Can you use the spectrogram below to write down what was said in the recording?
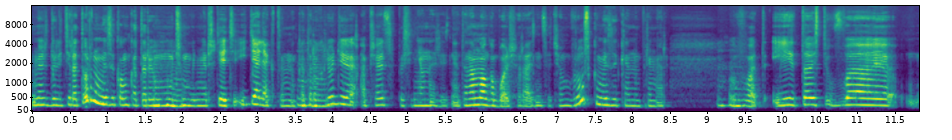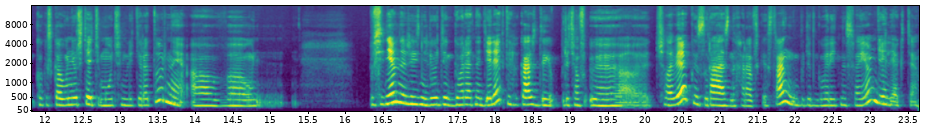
между литературным языком, который мы учим в университете, и диалектами, на которых люди общаются в повседневной жизни. Это намного больше разница, чем в русском языке, например. Uh-huh. Вот. И то есть в, как я сказала, в университете мы учим литературный, а в повседневной жизни люди говорят на диалектах, и каждый, причем э, человек из разных арабских стран будет говорить на своем диалекте.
